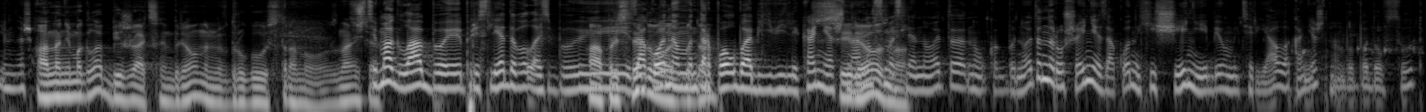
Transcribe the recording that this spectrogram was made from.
немножко Она не могла бежать с эмбрионами в другую страну, знаете? Слушайте, могла бы, преследовалась бы, А, преследовалась законом бы, да? Интерпол бы объявили, конечно. Ну, в Серьезно? смысле, ну это, ну, как бы, ну это нарушение закона хищения биоматериала, конечно, он бы подал в суд,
